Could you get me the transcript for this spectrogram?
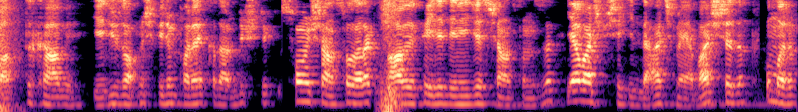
Battık abi. 760 birim paraya kadar düştük. Son şans olarak AWP ile deneyeceğiz şansımızı. Yavaş bir şekilde açmaya başladım. Umarım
